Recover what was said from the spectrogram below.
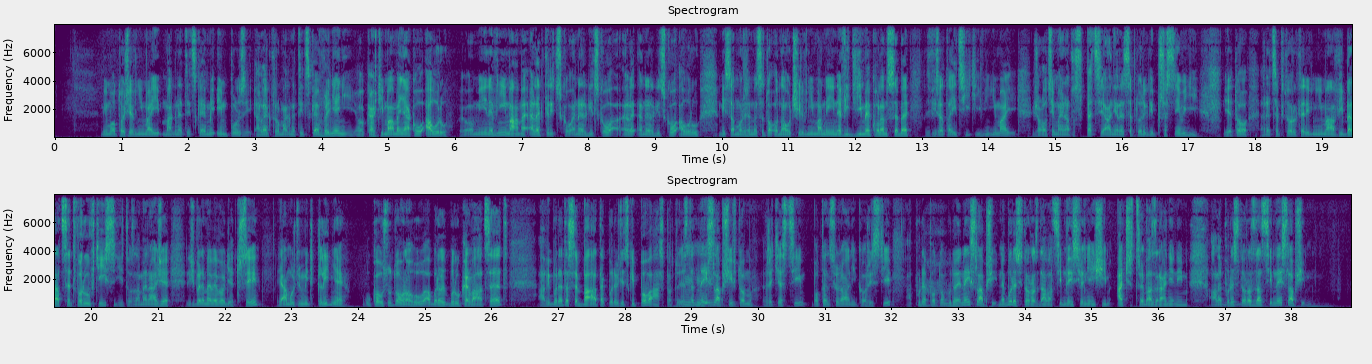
mimo to, že vnímají magnetické impulzy, elektromagnetické vlnění. Jo? Každý máme nějakou auru. Jo? My ji nevnímáme, elektrickou, energickou, energickou auru. My samozřejmě se to odnaučili vnímat, my ji nevidíme kolem sebe, zvířata ji cítí, vnímají. Žaloci mají na to speciální receptory, kdy přesně vidí. Je to receptor, který vnímá vibrace tvorů v tísni. To znamená, že když budeme ve vodě 3, já můžu mít klidně ukousnu tou nohu a budu krvácet a vy budete se bát, tak půjde vždycky po vás, protože jste mm-hmm. nejslabší v tom řetězci potenciální kořisti a půjde potom, kdo je nejslabší. Nebude si to rozdávat s tím nejsilnějším, ač třeba zraněným, ale bude si to rozdat s tím nejslabším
